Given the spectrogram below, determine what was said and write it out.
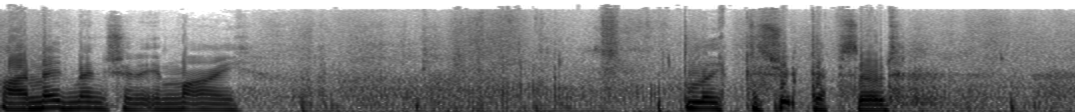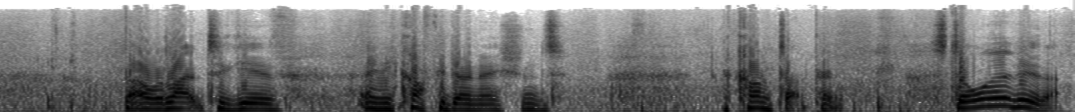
I made mention in my Lake District episode that I would like to give any coffee donations a contact print. Still want to do that.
